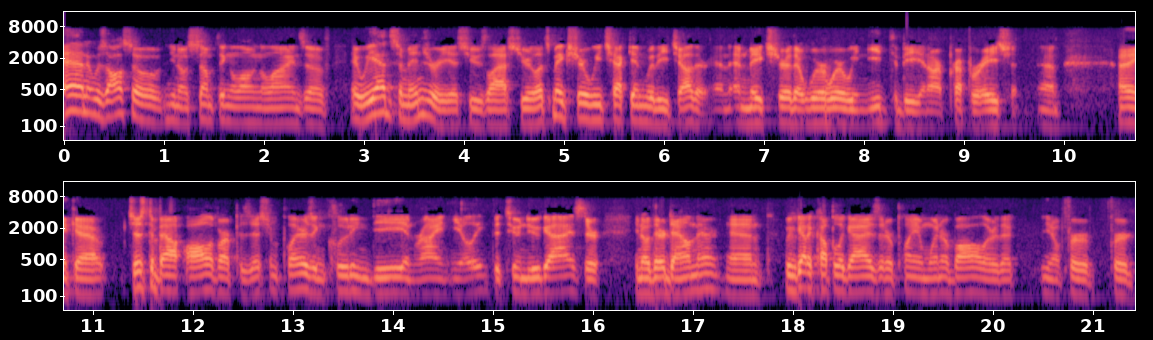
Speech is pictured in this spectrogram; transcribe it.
And it was also, you know, something along the lines of, hey, we had some injury issues last year. Let's make sure we check in with each other and, and make sure that we're where we need to be in our preparation. And I think uh, just about all of our position players, including Dee and Ryan Healy, the two new guys, they're, you know, they're down there. And we've got a couple of guys that are playing winter ball or that, you know, for, for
